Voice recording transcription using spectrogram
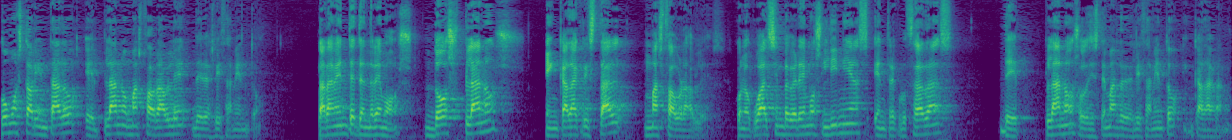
cómo está orientado el plano más favorable de deslizamiento. Claramente tendremos dos planos en cada cristal más favorables, con lo cual siempre veremos líneas entrecruzadas de planos o de sistemas de deslizamiento en cada grano.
